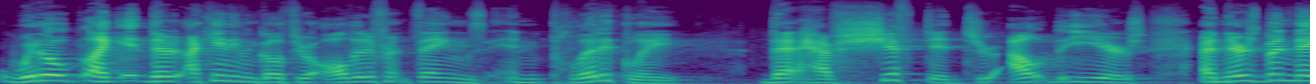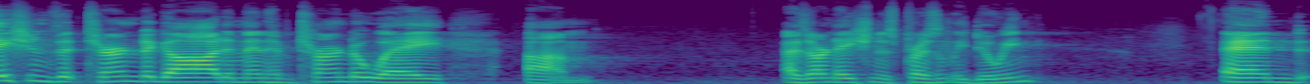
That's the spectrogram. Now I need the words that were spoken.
widow, like it, there, I can't even go through all the different things in politically that have shifted throughout the years. And there's been nations that turned to God and then have turned away, um, as our nation is presently doing. And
